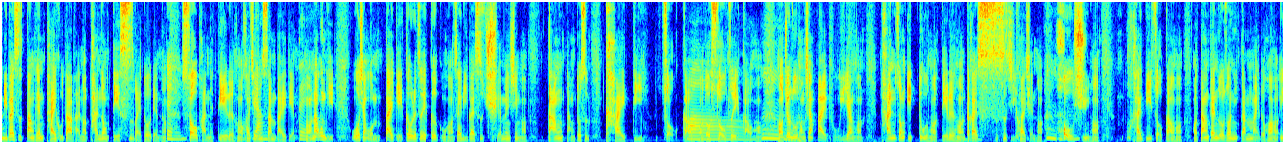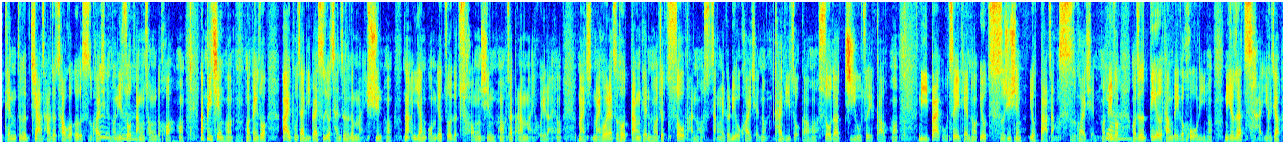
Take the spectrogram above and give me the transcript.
礼拜四当天台股大盘哦，盘中跌四百多点哈，收盘跌了哈，快接近三百点。哦，那问题，我想我们带给各位的这些个股哈，在礼拜四全面性哈，档档都是开低。走高哈，都收最高哈，哦，就如同像爱普一样哈，盘中一度哈跌了哈，大概十十几块钱哈，后续哈。开低走高哈，我当天如果说你敢买的话哈，一天这个价差就超过二十块钱哈。你做当冲的话哈，那毕竟哈，我等于说爱普在礼拜四又产生这个买讯哈，那一样我们要做一个重新哈，再把它买回来哈。买买回来之后，当天哈就收盘哈涨了一个六块钱哦，开低走高哈，收到几乎最高哈。礼拜五这一天哈，又持续性又大涨十块钱啊，等于说我这是第二趟的一个获利哈，你就是在踩一个叫。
